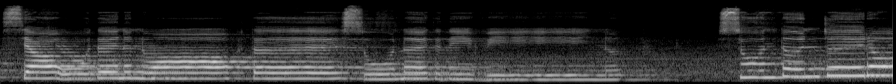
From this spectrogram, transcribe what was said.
Se aude în noapte sunet divin. Sunt îngerașii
